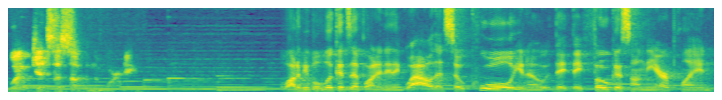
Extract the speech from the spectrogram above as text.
what gets us up in the morning. A lot of people look at Zipline and they think, wow, that's so cool. You know, they, they focus on the airplane.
